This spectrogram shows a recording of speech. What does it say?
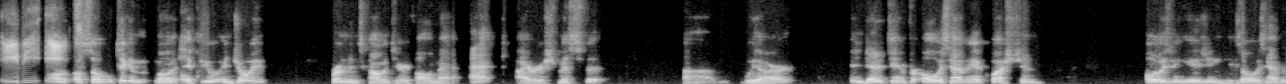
eighty-eight. Al- also, we'll take a moment. Oh. If you enjoy Brundan's commentary, follow him at, at Irish Misfit. Um, we are indebted to him for always having a question, always engaging. He's always happy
